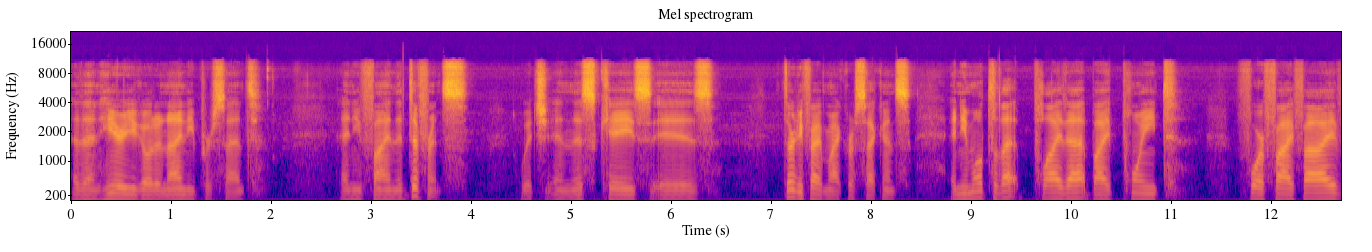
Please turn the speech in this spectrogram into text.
And then here you go to 90% and you find the difference, which in this case is 35 microseconds. And you multiply that by 0.455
